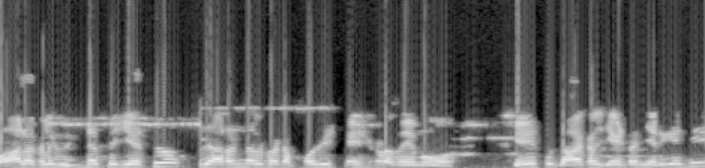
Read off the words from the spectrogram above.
పాలకులకు విజ్ఞప్తి చేస్తూ అరండల్పేట పోలీస్ స్టేషన్లో మేము కేసు దాఖలు చేయడం జరిగింది.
